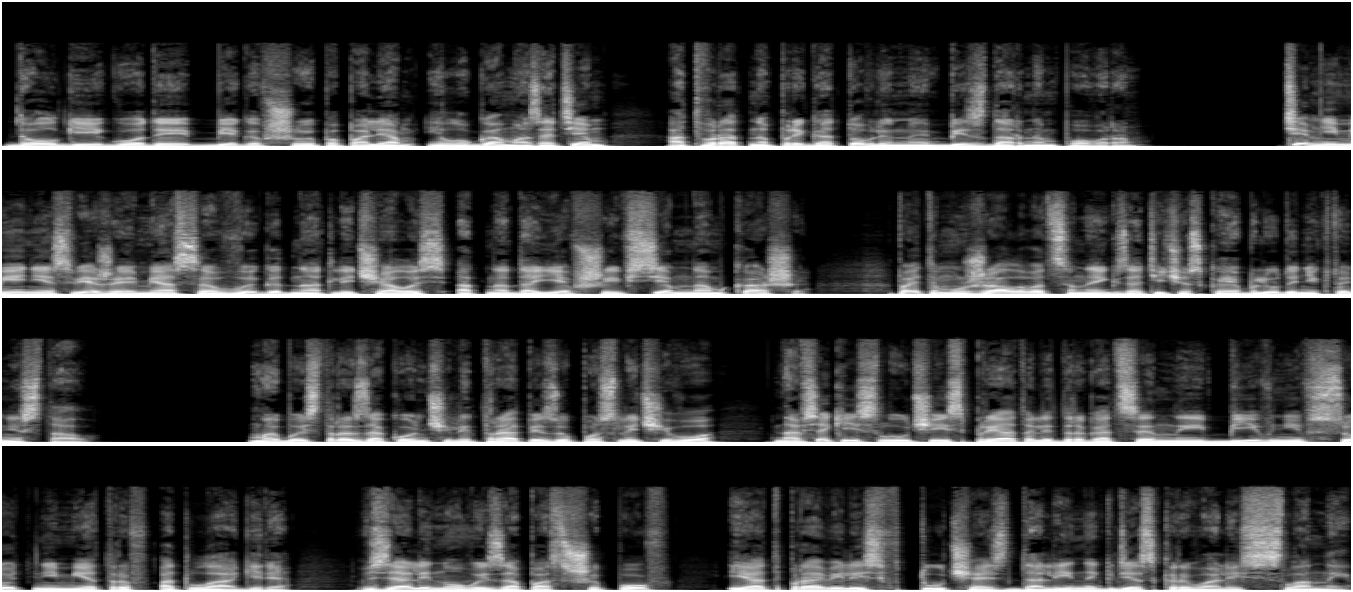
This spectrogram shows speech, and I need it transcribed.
долгие годы бегавшую по полям и лугам, а затем отвратно приготовленную бездарным поваром. Тем не менее, свежее мясо выгодно отличалось от надоевшей всем нам каши, поэтому жаловаться на экзотическое блюдо никто не стал. Мы быстро закончили трапезу, после чего на всякий случай спрятали драгоценные бивни в сотни метров от лагеря, взяли новый запас шипов и отправились в ту часть долины, где скрывались слоны.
